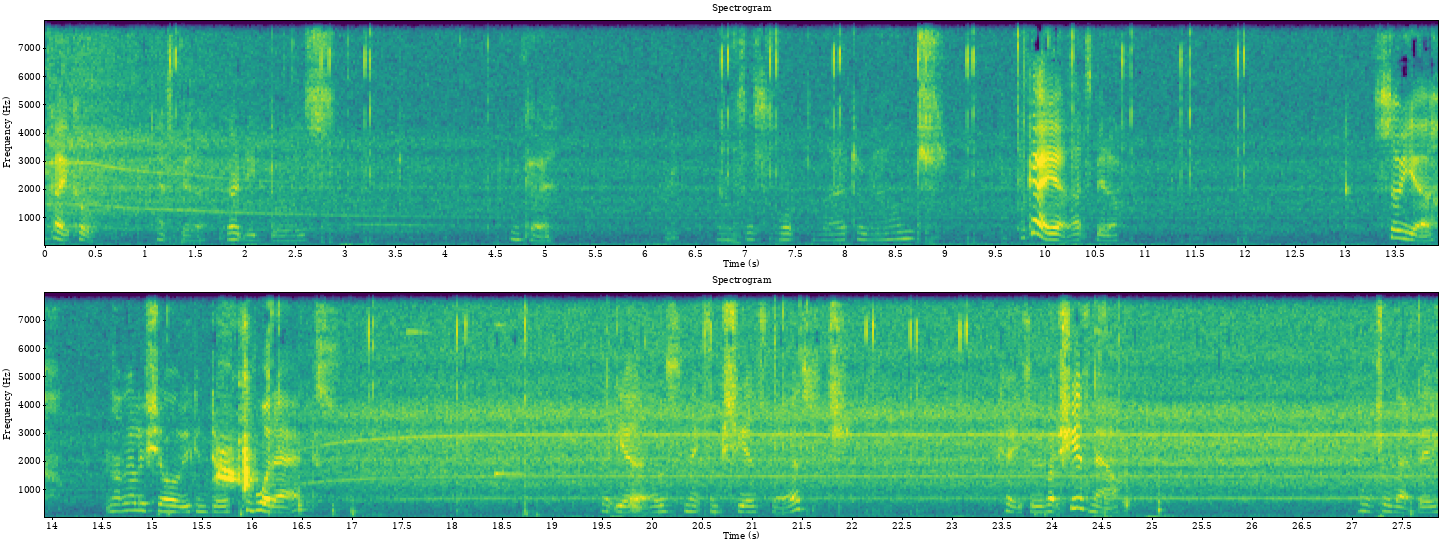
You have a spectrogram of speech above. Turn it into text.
Okay, cool. That's better. I don't need doors. Okay. And let's just swap that around. Okay, yeah, that's better. So yeah, not really sure what we can do with the wood axe. But yeah, let's make some shears first. Okay, so we've got shears now. How much will that be?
